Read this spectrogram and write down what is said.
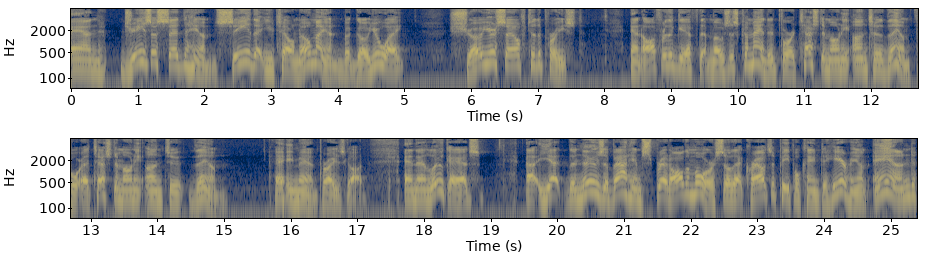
And Jesus said to him, See that you tell no man, but go your way, show yourself to the priest, and offer the gift that Moses commanded for a testimony unto them, for a testimony unto them. Amen. Praise God. And then Luke adds, uh, Yet the news about him spread all the more, so that crowds of people came to hear him and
